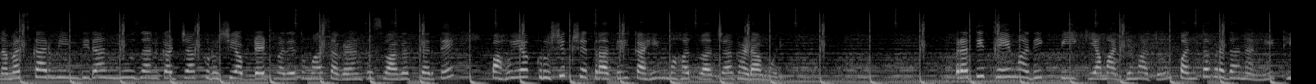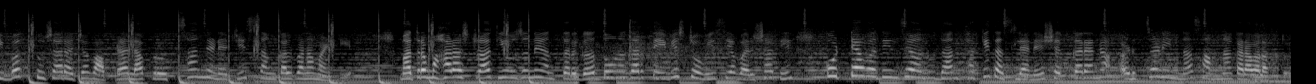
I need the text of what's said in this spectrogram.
नमस्कार मी इंदिरा न्यूज अनकटच्या कृषी अपडेटमध्ये तुम्हा सगळ्यांचं स्वागत करते. पाहूया कृषी क्षेत्रातील काही महत्त्वाच्या घडामोडी. प्रति थेंब अधिक पीक या माध्यमातून पंतप्रधानांनी ठिबक तुषाराच्या वापराला प्रोत्साहन देण्याची संकल्पना मांडली आहे. मात्र महाराष्ट्रात योजनेअंतर्गत दोन हजार तेवीस चोवीस या वर्षातील कोट्यावधींचे अनुदान थकीत असल्याने शेतकऱ्यांना अडचणींना सामना करावा लागतो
